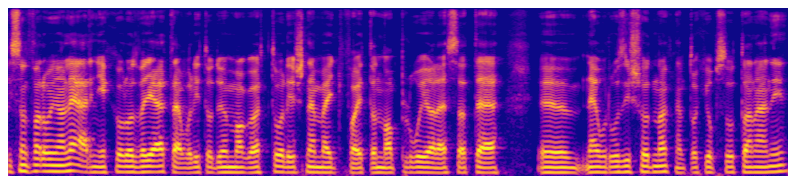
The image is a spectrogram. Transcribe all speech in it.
viszont valahogyan leárnyékolod, vagy eltávolítod önmagadtól, és nem egyfajta naplója lesz a te ö, neurózisodnak, nem tudok jobb szót találni,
